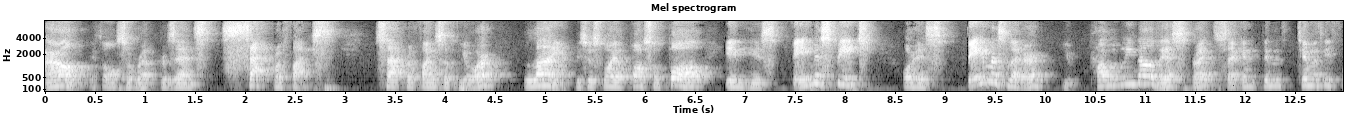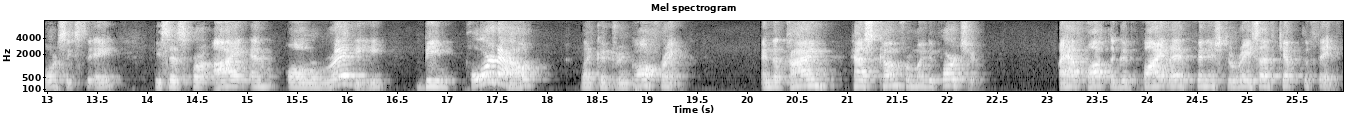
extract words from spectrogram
out. It also represents sacrifice, sacrifice of your life. This is why Apostle Paul, in his famous speech or his famous letter, you probably know this, right? Second Timothy 4, 6 to 8. He says, for I am already being poured out like a drink offering. And the time has come for my departure. I have fought the good fight. I have finished the race. I've kept the faith.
